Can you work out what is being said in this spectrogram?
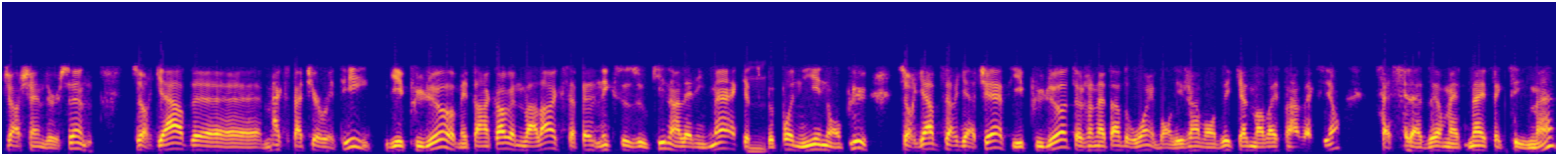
Josh Anderson. Tu regardes euh, Max Pacioretty, il est plus là, mais tu as encore une valeur qui s'appelle Nick Suzuki dans l'alignement que tu tu mm. peux pas nier non plus. Tu regardes Sergachev, il est plus là, tu as Jonathan Drouin. Bon, les gens vont dire quelle mauvaise transaction. Facile à dire maintenant, effectivement.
